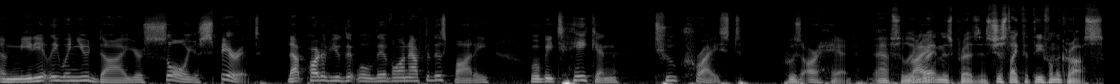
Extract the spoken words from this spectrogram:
immediately when you die, your soul, your spirit, that part of you that will live on after this body, will be taken to Christ, who's our head. Absolutely. Right? Right? in his presence. Just like the thief on the cross.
